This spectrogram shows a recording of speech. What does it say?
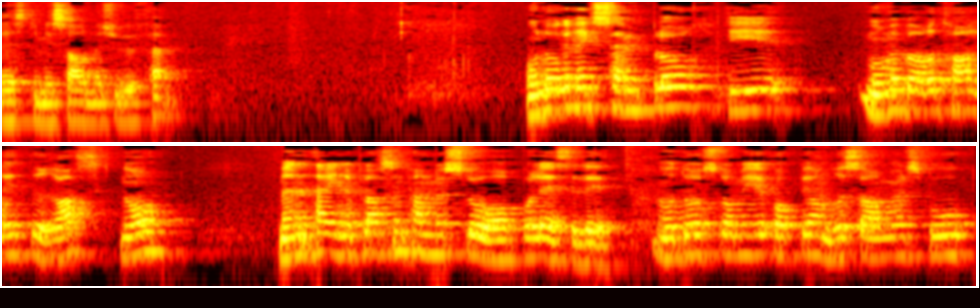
leste vi Salme 25. Og noen eksempler de må vi bare ta litt raskt nå. Men eneplassen kan vi slå opp og lese litt. Og Da slår vi opp i 2. Samuels bok,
